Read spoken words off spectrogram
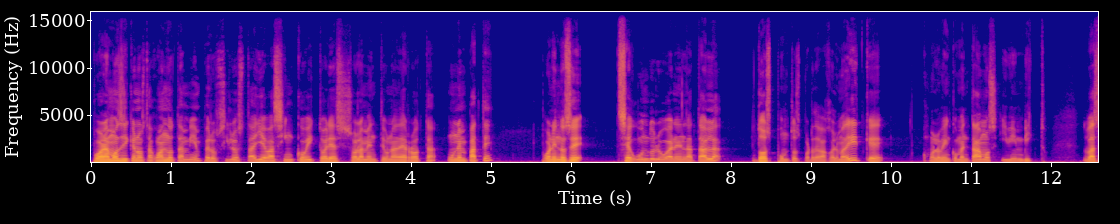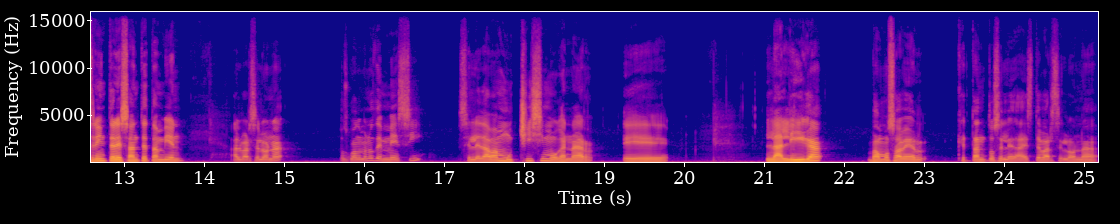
podemos decir que no está jugando tan bien, pero sí lo está, lleva cinco victorias, solamente una derrota, un empate, poniéndose segundo lugar en la tabla, dos puntos por debajo del Madrid, que como lo bien comentábamos, iba invicto. Va a ser interesante también al Barcelona, pues cuando menos de Messi se le daba muchísimo ganar eh, la liga. Vamos a ver qué tanto se le da a este Barcelona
